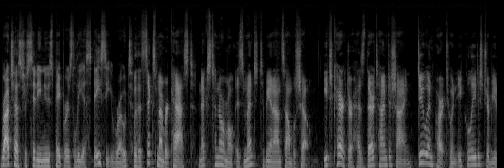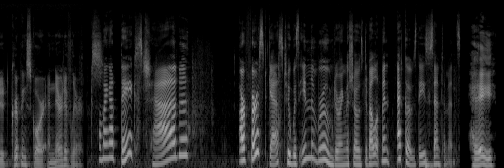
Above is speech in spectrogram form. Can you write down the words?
Rochester City newspaper's Leah Stacy wrote With a six member cast, Next to Normal is meant to be an ensemble show. Each character has their time to shine, due in part to an equally distributed, gripping score and narrative lyrics. Oh my god, thanks, Chad. Our first guest, who was in the room during the show's development, echoes these sentiments. Hey,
